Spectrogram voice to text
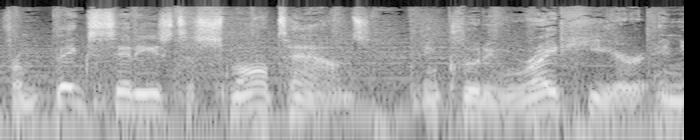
from big cities to small towns, including right here in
